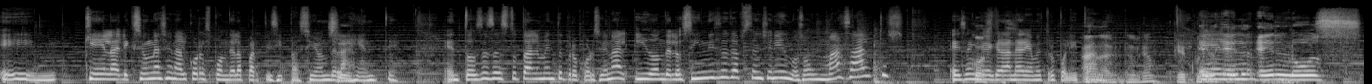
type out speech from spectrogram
Eh, que en la elección nacional corresponde a la participación de Sí. la gente. Entonces es totalmente proporcional. Y donde los índices de abstencionismo son más altos es en el Costas. gran área Ah, metropolitana. el GAM. Qué En, curioso. El- en- en los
